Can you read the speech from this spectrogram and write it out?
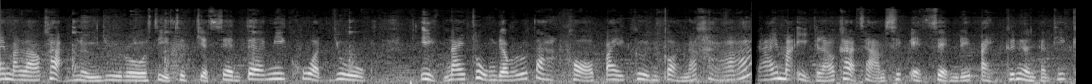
ได้มาแล้วค่ะ 1 ยูโร 47 เซนต์แต่มีขวดอยู่อีกในถุงเดี๋ยววรุตาขอไปคืนก่อนนะคะ ได้มาอีกแล้วค่ะ 31 เซนต์ได้ไปขึ้นเงินกันที่แค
